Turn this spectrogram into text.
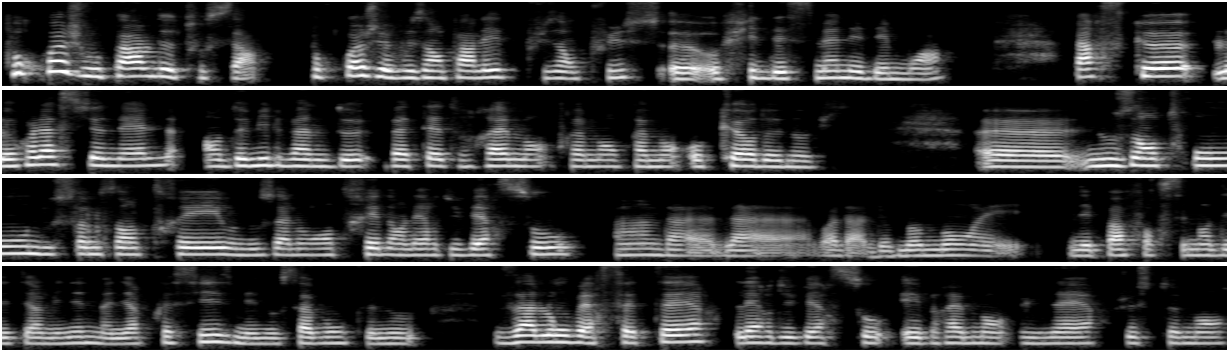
Pourquoi je vous parle de tout ça? Pourquoi je vais vous en parler de plus en plus euh, au fil des semaines et des mois? Parce que le relationnel en 2022 va être vraiment, vraiment, vraiment au cœur de nos vies. Euh, nous entrons, nous sommes entrés ou nous allons entrer dans l'ère du verso. Hein, voilà, le moment n'est pas forcément déterminé de manière précise, mais nous savons que nous allons vers cette ère. L'ère du verso est vraiment une ère justement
